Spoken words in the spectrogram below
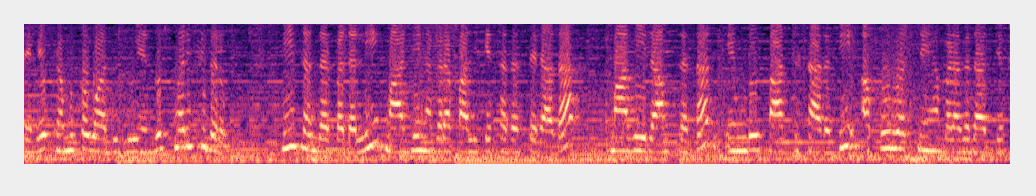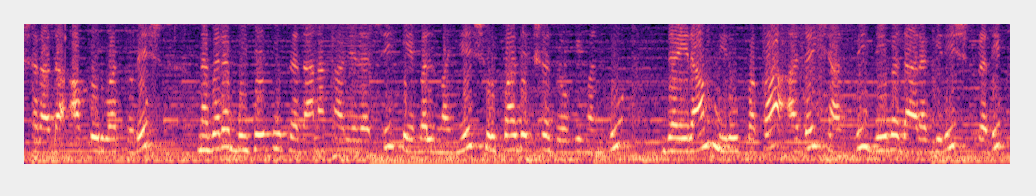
ಸೇವೆ ಪ್ರಮುಖವಾದುದು ಎಂದು ಸ್ಮರಿಸಿದರು. ಈ ಸಂದರ್ಭದಲ್ಲಿ ಮಾಜಿ ನಗರ ಪಾಲಿಕೆ ಸದಸ್ಯರಾದ ಮಾವಿ ರಾಮ್ ಪ್ರಸಾದ್, ಎಂಡಿ ಪಾರ್ಥಸಾರಥಿ ಅಪೂರ್ವ ಸ್ನೇಹ ಬಳಗದ ಅಧ್ಯಕ್ಷರಾದ ಅಪೂರ್ವ ಸುರೇಶ್, ನಗರ ಬಿಜೆಪಿ ಪ್ರಧಾನ ಕಾರ್ಯದರ್ಶಿ ಕೇಬಲ್ ಮಹೇಶ್, ಉಪಾಧ್ಯಕ್ಷ ಜೋಗಿ ಮಂಜು ಜೈರಾಮ್ ನಿರೂಪಕ ಅಜಯ್ ಶಾಸ್ತ್ರಿ, ಜೀವದಾರ ಗಿರೀಶ್, ಪ್ರದೀಪ್,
